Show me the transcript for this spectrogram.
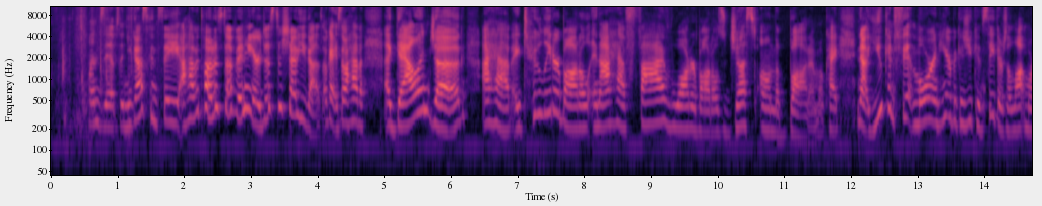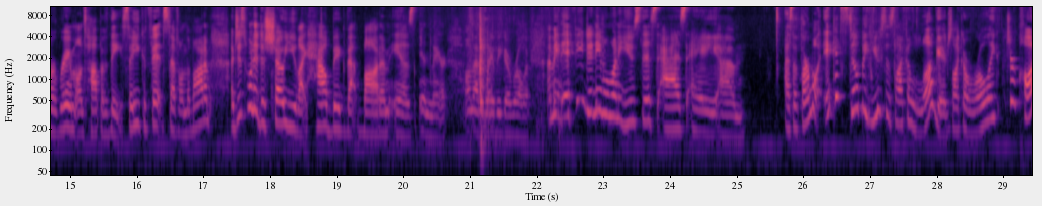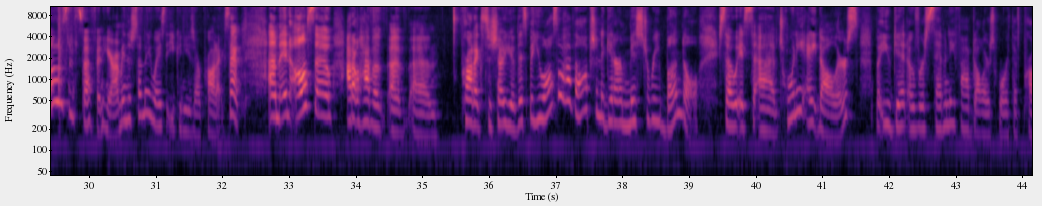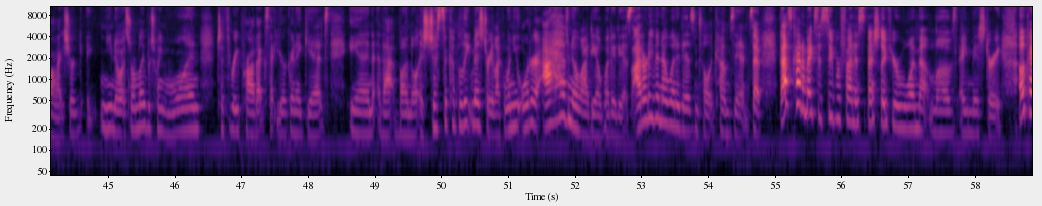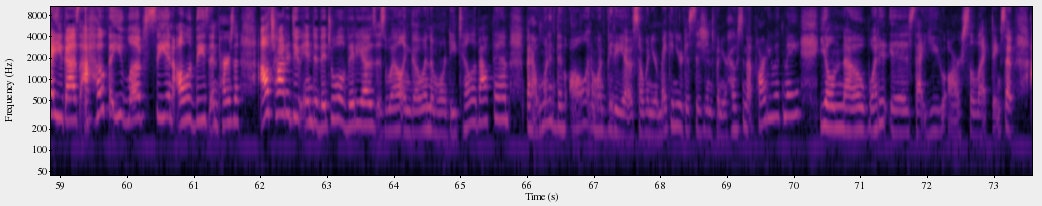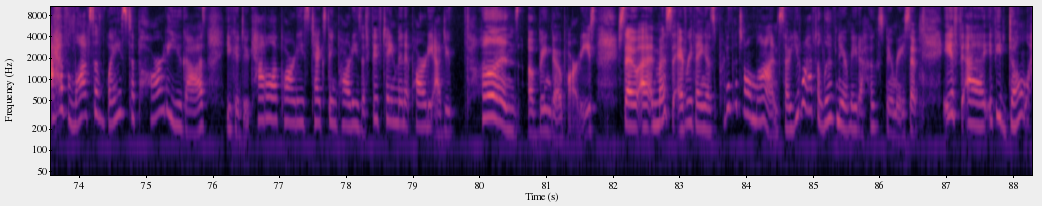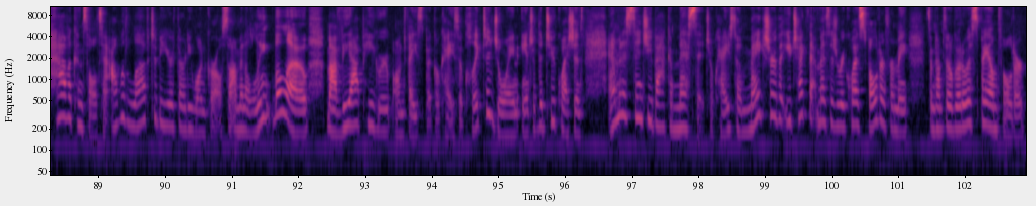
unzips and you guys can see I have a ton of stuff in here just to show you guys. Okay, so I have a, a gallon jug, I have a two liter bottle, and I have five water bottles just on the bottom, okay? Now you can fit more in here because you can see there's a lot more room on top of these. So you can fit stuff on the bottom. I just wanted to show you like how big that bottom is in there on that Away We Go roller. I mean, if you didn't even want to use this as a, um, as a thermal, it can still be used as like a luggage, like a roll. You can put your clothes and stuff in here. I mean, there's so many ways that you can use our product. So, um, and also, I don't have a, a um, products to show you of this, but you also have the option to get our mystery bundle. So it's uh, $28, but you get over $75 worth of products. You're, you know, it's normally between one to three products that you're to get in that bundle. It's just a complete mystery. Like when you order I have no idea what it is. I don't even know what it is until it comes in. So that's kind of makes it super fun, especially if you're one that loves a mystery. Okay, you guys, I hope that you love seeing all of these in person. I'll try to do individual videos as well and go into more detail about them, but I wanted them all in one video. So when you're making your decisions, when you're hosting that party with me, you'll know what it is that you are selecting. So I have lots of ways to party, you guys. You could do catalog parties, texting parties, a 15 minute party. I do tons of bingo parties. So uh, most everything is pretty much online. So you don't have to live near me to host near me. So if, uh, if you don't have a consultant, I would love to be your 31 girl. So I'm going to link below my VIP group on Facebook. Okay, so click to join, answer the two questions, and I'm going to send you back a message. Okay, so make sure that you check that message request folder for me. Sometimes it'll go to a spam folder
